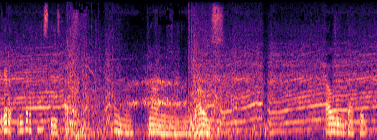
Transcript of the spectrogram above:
We gotta, we gotta pass these guys. Oh no. No, no, no. That was... That wasn't that good.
